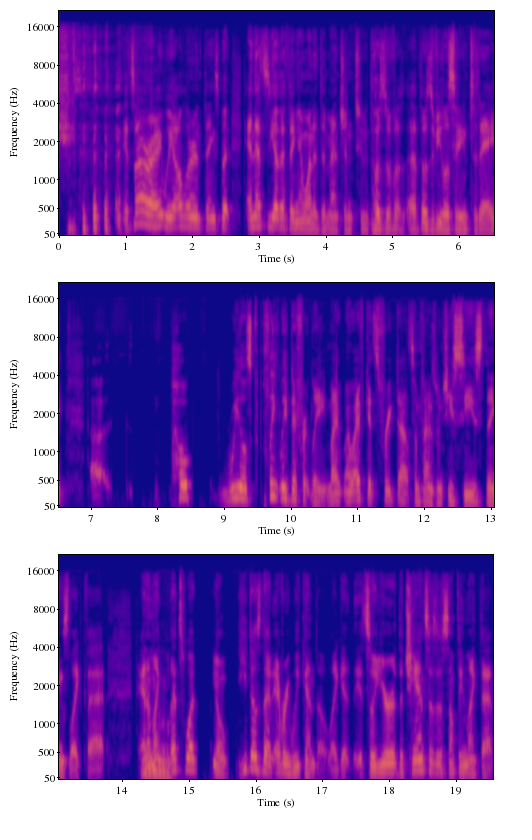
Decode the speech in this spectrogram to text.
It's all right. We all learn things, but and that's the other thing I wanted to mention to those of uh, those of you listening today. Uh, Pope wheels completely differently. My my wife gets freaked out sometimes when she sees things like that, and I'm like, Mhm. well, that's what you know. He does that every weekend though. Like it, it so you're the chances of something like that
